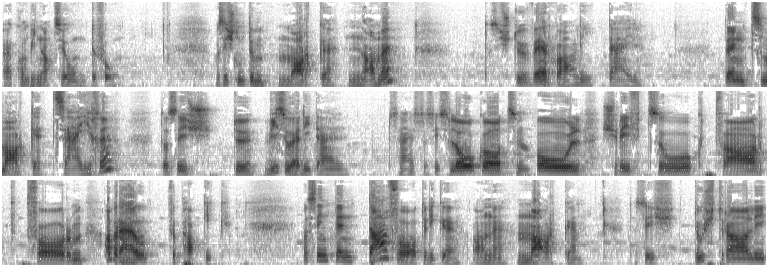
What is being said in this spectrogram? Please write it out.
eine Kombination davon. Was ist denn der Markenname? Das ist der verbale Teil. Dann das Markenzeichen, das ist der visuelle Teil. Das heißt, das ist das Logo, das Symbol, Schriftzug, die Farbe, die Form, aber auch die Verpackung. Was sind denn die Anforderungen an eine Marke? Das ist die Ausstrahlung,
